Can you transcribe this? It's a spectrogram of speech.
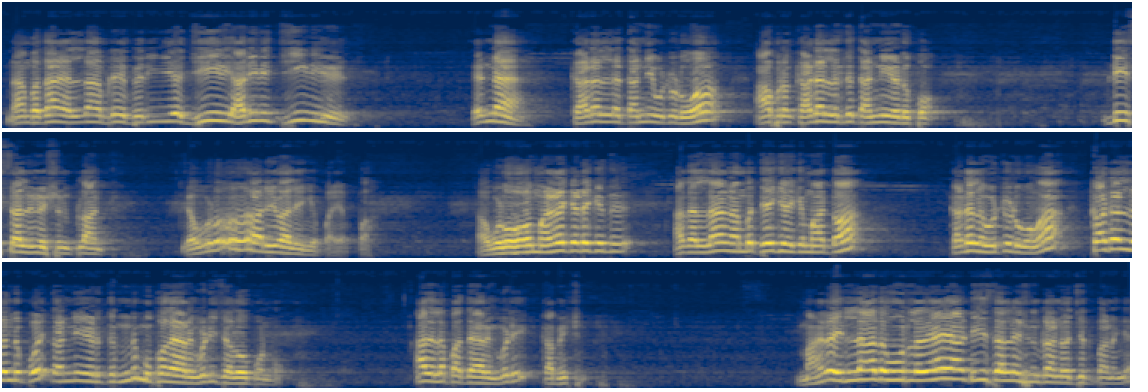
நாம தான் எல்லாம் அப்படியே பெரிய ஜீவி அறிவி ஜீவிகள். என்ன? கடல்ல தண்ணி விட்டுடுவோம். அப்புறம் கடல்ல இருந்து தண்ணி எடுப்போம். டீசாலினேஷன் பிளான்ட் எவ்வளோ அறிவாளிங்கப்பா எப்பா அவ்வளோ மழை கிடைக்குது. அதெல்லாம் நம்ம தேக்கி வைக்க மாட்டோம். கடலை விட்டுடுவோம். கடல்லேருந்து போய் தண்ணி எடுத்துருந்து முப்பதாயிரம் கோடி செலவு பண்ணுவோம். அதில் பத்தாயிரம் கோடி கமிஷன் மழை இல்லாத ஊரில் தான் டீசாலினேஷன் பிளான் வச்சுருப்பானுங்க.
